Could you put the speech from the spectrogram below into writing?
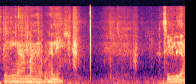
สวยงามมากครับคันนี้ สีเหลือง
